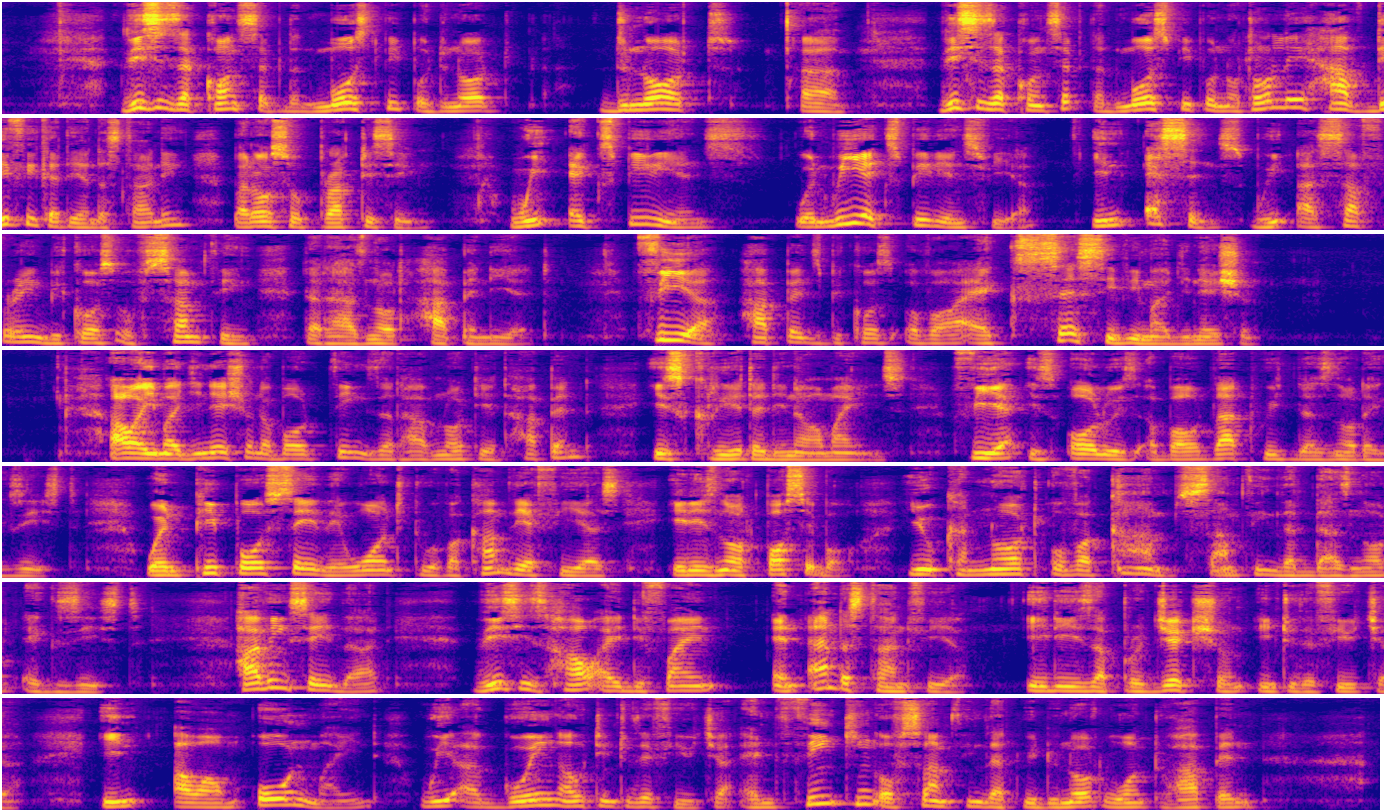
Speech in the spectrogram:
This is a concept that most people do not do not. Uh, this is a concept that most people not only have difficulty understanding but also practicing. We experience when we experience fear. In essence, we are suffering because of something that has not happened yet. Fear happens because of our excessive imagination. Our imagination about things that have not yet happened is created in our minds. Fear is always about that which does not exist. When people say they want to overcome their fears, it is not possible. You cannot overcome something that does not exist. Having said that, this is how I define and understand fear. It is a projection into the future. In our own mind, we are going out into the future and thinking of something that we do not want to happen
